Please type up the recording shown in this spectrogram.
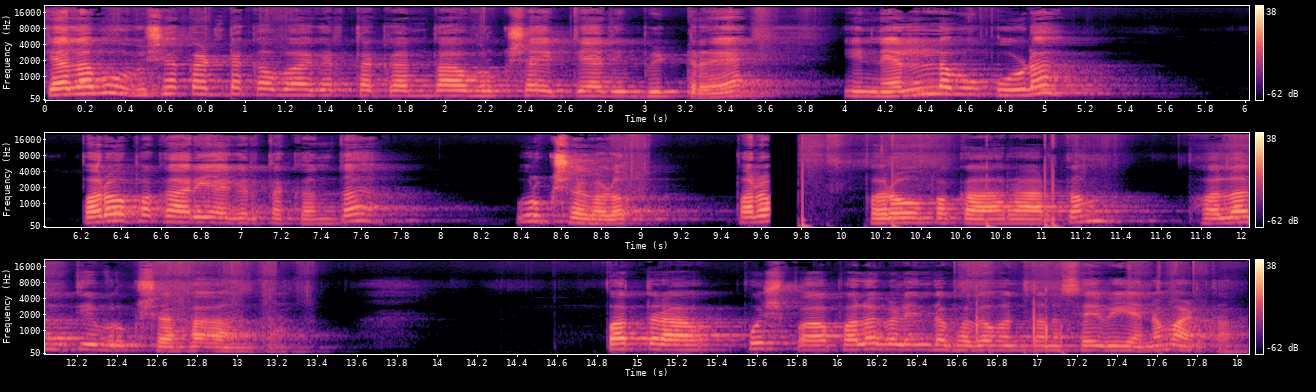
ಕೆಲವು ವಿಷಕಂಟಕವಾಗಿರ್ತಕ್ಕಂಥ ವೃಕ್ಷ ಇತ್ಯಾದಿ ಬಿಟ್ಟರೆ ಇನ್ನೆಲ್ಲವೂ ಕೂಡ ಪರೋಪಕಾರಿಯಾಗಿರ್ತಕ್ಕಂಥ ವೃಕ್ಷಗಳು. ಪರೋ ಪರೋಪಕಾರಾರ್ಥಂ ಫಲಂತಿ ವೃಕ್ಷ ಅಂತ. ಪತ್ರ, ಪುಷ್ಪ, ಫಲಗಳಿಂದ ಭಗವಂತನ ಸೇವೆಯನ್ನು ಮಾಡ್ತಾನೆ.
